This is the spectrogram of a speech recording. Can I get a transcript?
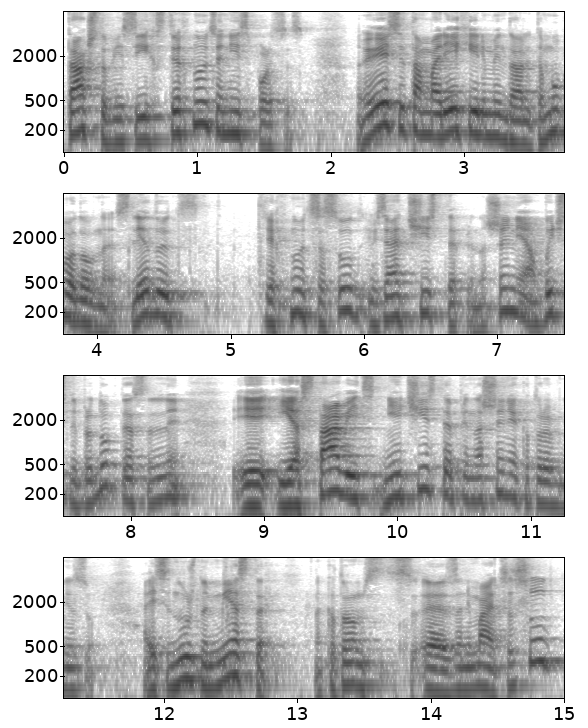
так, чтобы если их стряхнуть, они испортятся. Но если там орехи или миндаль и тому подобное, следует тряхнуть сосуд и взять чистое приношение, обычные продукты остальные, и, и оставить нечистое приношение, которое внизу. А если нужно место, на котором э, занимает сосуд,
